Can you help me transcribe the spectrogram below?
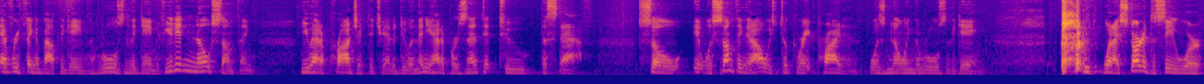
everything about the game, the rules of the game. If you didn't know something, you had a project that you had to do, and then you had to present it to the staff. So it was something that I always took great pride in was knowing the rules of the game. what I started to see were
